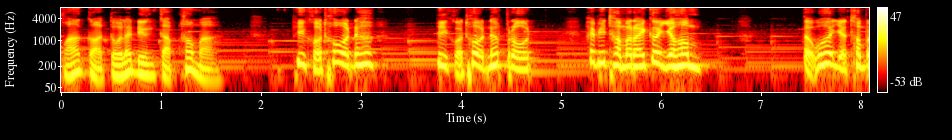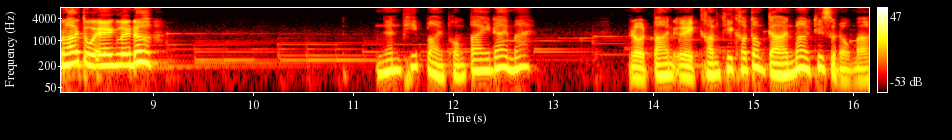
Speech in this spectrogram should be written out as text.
คว้ากอดตัวและดึงกลับเข้ามา พี่ขอโทษนะ พี่ขอโทษนะโปรด ให้พี่ทำอะไรก็ยอม แต่ว่าอย่าทำร้ายตัวเองเลยนะงั้นพี่ปล่อยผมไปได้ไหมโปรดปานเอ่ยคำที่เขาต้องการมากที่สุดออกมา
